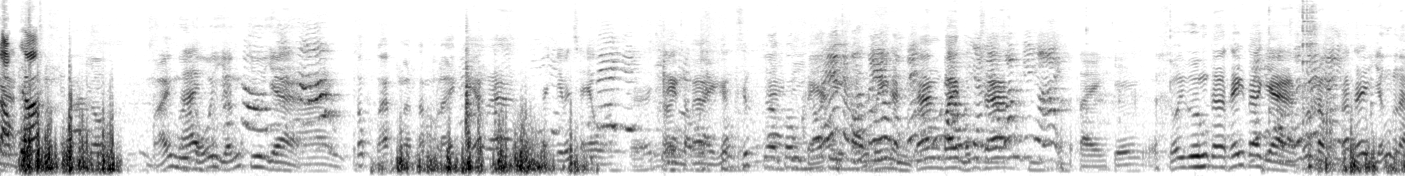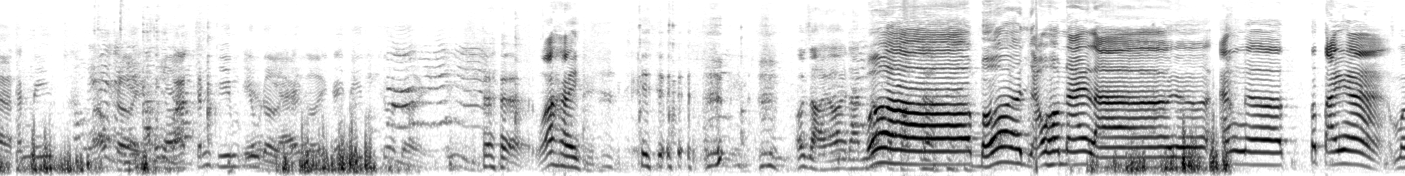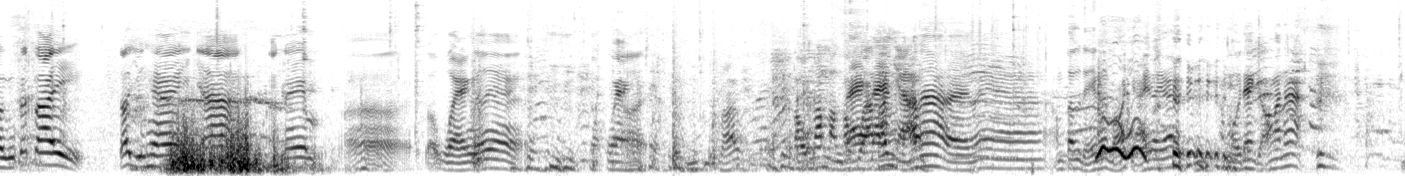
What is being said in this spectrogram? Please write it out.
đọc chưa 70 tuổi vẫn chưa già. Tóc bạc mà tâm lại trẻ ra. Đây kia bánh xèo. Tiền tài gắng sức cho con trẻ cầu bị hành trang bay bổng xa. Tàn chê Soi gương ta thấy ta già Soi rồng ta thấy vẫn là thanh niên. Bảo trời không bạc cánh chim yêu đời đã gửi trái tim cho đời. Quá hay. Ôi trời ơi đanh bữa bữa nhậu hôm nay là ờ, ăn ờ, tết tây nha. Mừng tết tây có dương hai cha anh em Đó, có hoàng nữa nha Hoàng. Đầu năm mà Ngọc Hoàng tới nhà đó rồi ông Tư Điện nó bỏ chạy đây á. Mười đang dọn anh á.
